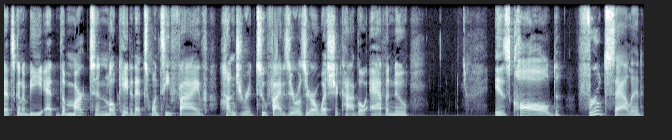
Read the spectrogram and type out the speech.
that's going to be at the Martin, located at 2500 2500 West Chicago Avenue, is called Fruit Salad,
